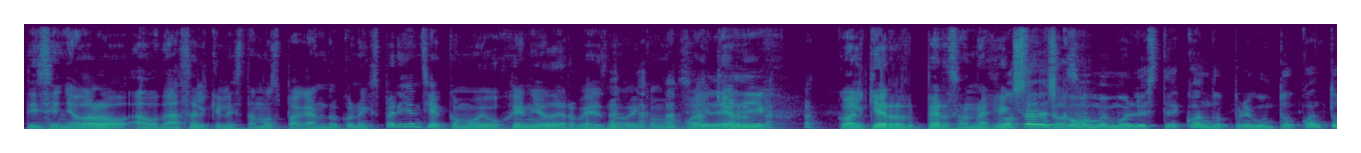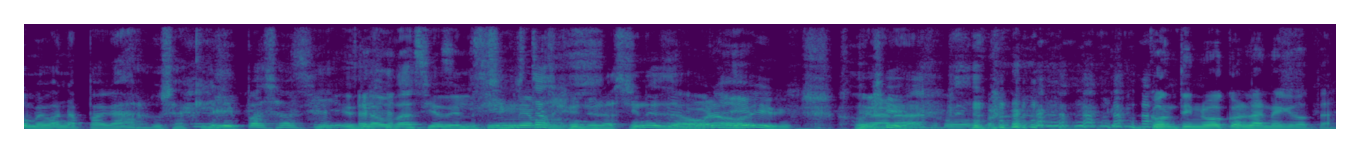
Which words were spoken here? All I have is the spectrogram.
diseñador audaz al que le estamos pagando con experiencia, como Eugenio Derbez, ¿no? Y como cualquier, cualquier personaje. No sabes cómo me molesté cuando preguntó cuánto me van a pagar, o sea, ¿qué le pasa? Sí, es la audacia del cine. Estas pues. generaciones de ahora, oye, oye. Continuó con la anécdota.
